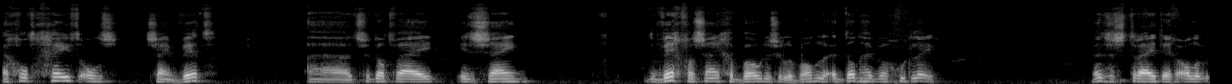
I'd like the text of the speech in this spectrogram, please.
En God geeft ons zijn wet, uh, zodat wij in zijn, de weg van zijn geboden zullen wandelen. En dan hebben we een goed leven. Het is een strijd tegen alle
